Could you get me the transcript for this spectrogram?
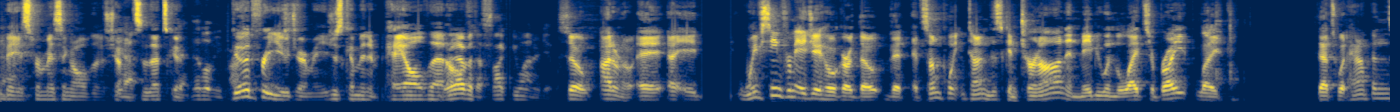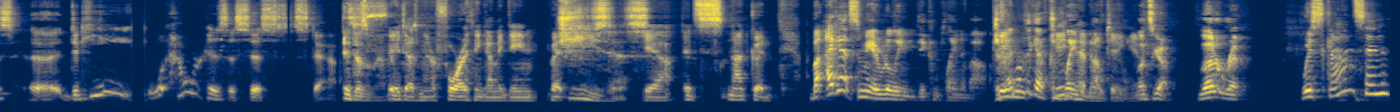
them. base for missing all of those shots, Yeah. so that's good. Yeah, that'll be Good for you, Jeremy. You just come in and pay all that Whatever off. the fuck you want to do. So I don't know. I, I, it- we've seen from AJ Hoggard though that at some point in time this can turn on, and maybe when the lights are bright, like that's what happens. Uh, did he? What, how are his assist stats? It doesn't matter. It does matter. Four, I think, on the game, but Jesus. yeah, it's not good. But I got something I really need to complain about. 'cause I don't think I've complained had no enough. game. Let's go. Let it rip. Wisconsin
